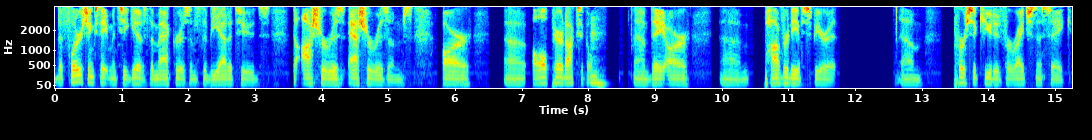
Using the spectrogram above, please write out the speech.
the flourishing statements he gives, the macarisms, the beatitudes, the asherisms, are uh, all paradoxical. Mm. Um, they are um, poverty of spirit, um, persecuted for righteousness' sake,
